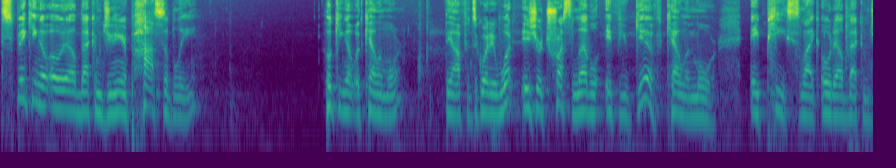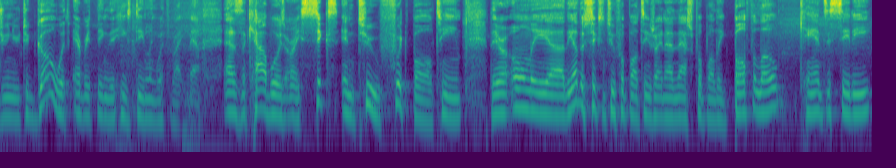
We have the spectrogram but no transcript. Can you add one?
speaking of Odell Beckham Jr. possibly hooking up with Kellen Moore, the offensive coordinator, what is your trust level if you give Kellen Moore a piece like Odell Beckham Jr. to go with everything that he's dealing with right now? As the Cowboys are a six and two football team, there are only uh, the other six and two football teams right now in the National Football League: Buffalo, Kansas City,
